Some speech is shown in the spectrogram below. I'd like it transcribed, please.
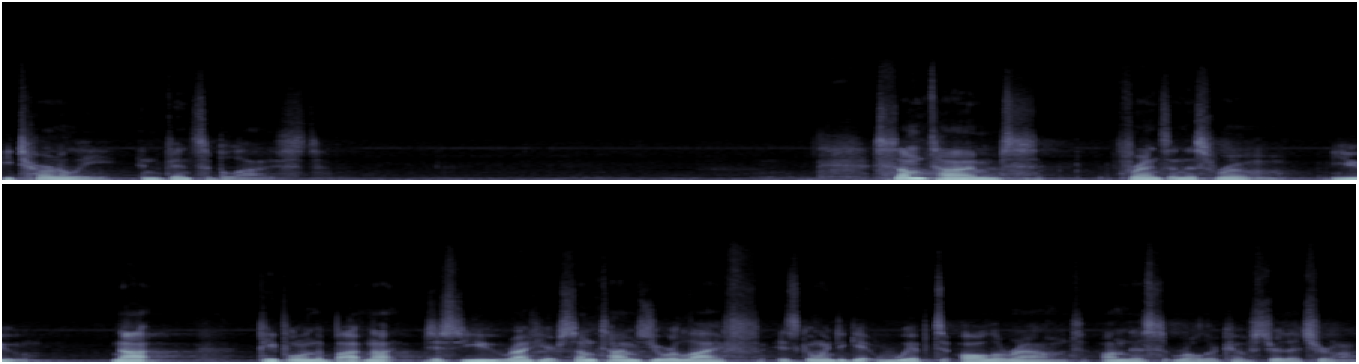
eternally invincibilized. Sometimes, friends in this room, you, not people in the Bible, not just you right here, sometimes your life is going to get whipped all around on this roller coaster that you're on.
